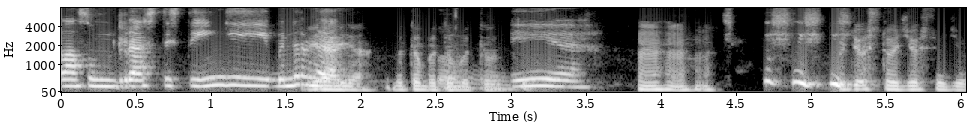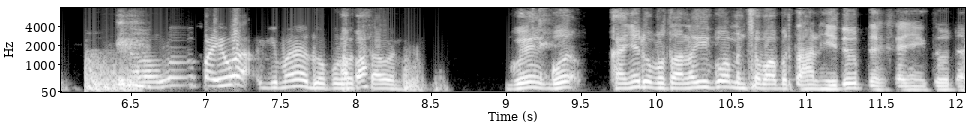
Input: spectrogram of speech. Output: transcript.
langsung drastis tinggi, bener Iya nggak? iya betul betul betul. Iya. setuju setuju setuju. Kalau lu Pak Iwa gimana 20 Apa? tahun? gue gue kayaknya 20 tahun lagi gue mencoba bertahan hidup deh kayaknya itu udah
